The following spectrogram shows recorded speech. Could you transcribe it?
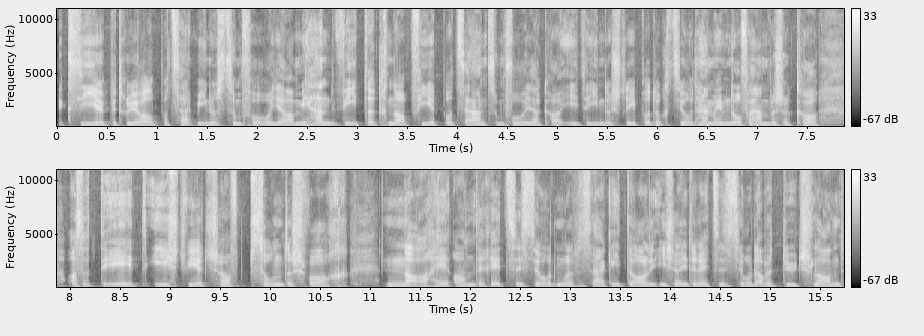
etwa 3,5% minus zum Vorjahr. Wir haben wieder knapp 4% zum Vorjahr gehabt in der Industrieproduktion, haben wir im November schon gehabt. Also dort ist die Wirtschaft besonders schwach, nahe an der Rezession, muss man sagen. Italien ist ja in der Rezession, aber Deutschland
